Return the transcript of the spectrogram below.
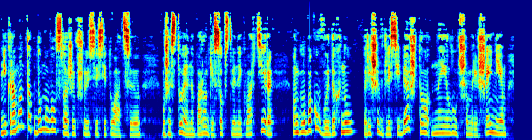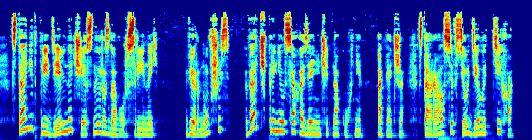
некромант обдумывал сложившуюся ситуацию. Уже стоя на пороге собственной квартиры, он глубоко выдохнул, решив для себя, что наилучшим решением станет предельно честный разговор с Риной. Вернувшись, Вердж принялся хозяйничать на кухне. Опять же, старался все делать тихо,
